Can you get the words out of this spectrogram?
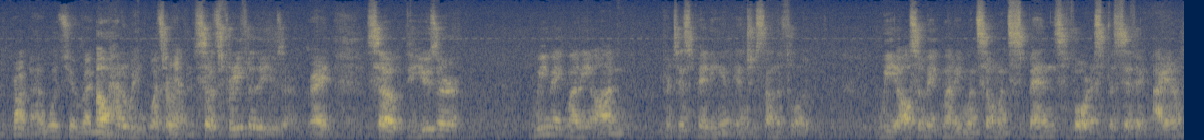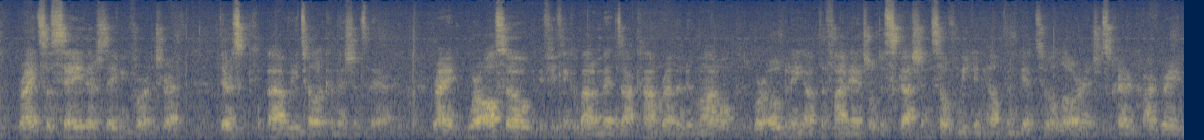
the product? What's your revenue? Oh, how do we, what's our revenue? So it's free for the user, right? So the user, we make money on participating in interest on the float. We also make money when someone spends for a specific item, right? So say they're saving for a trip, there's uh, retailer commissions there, right? We're also, if you think about a Mint.com revenue model, we're opening up the financial discussion. So if we can help them get to a lower interest credit card rate,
